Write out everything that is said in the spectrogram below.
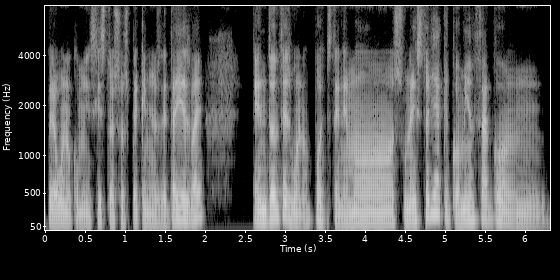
pero bueno, como insisto, esos pequeños detalles, ¿vale? Entonces, bueno, pues tenemos una historia que comienza con,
